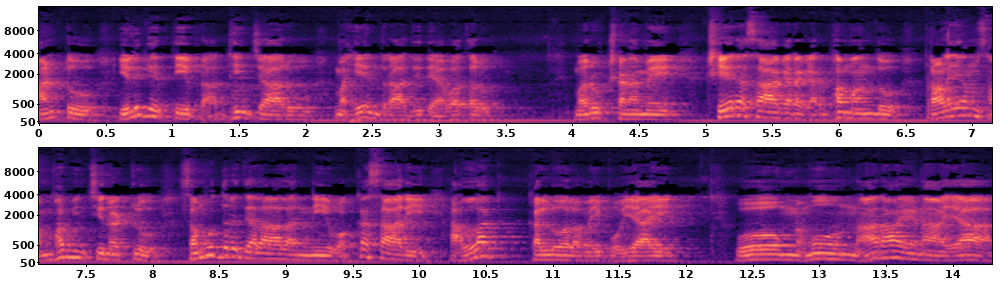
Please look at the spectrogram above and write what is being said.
అంటూ ఎలుగెత్తి ప్రార్థించారు మహేంద్రాది దేవతలు. మరుక్షణమే క్షీరసాగర గర్భమందు ప్రళయం సంభవించినట్లు సముద్ర జలాలన్నీ ఒక్కసారి అల్లకల్లోలమైపోయాయి. ఓం నమో నారాయణాయ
